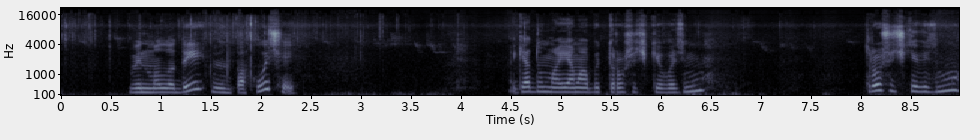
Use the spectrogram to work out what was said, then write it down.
Він молодий, він пахучий. Я думаю, я, мабуть, трошечки візьму. Трошечки візьму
